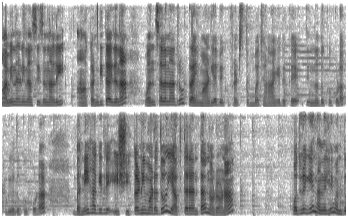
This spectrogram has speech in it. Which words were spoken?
ಮಾವಿನ ಹಣ್ಣಿನ ಸೀಸನ್ನಲ್ಲಿ ಖಂಡಿತ ಇದನ್ನು ಒಂದು ಸಲನಾದರೂ ಟ್ರೈ ಮಾಡಲೇಬೇಕು ಫ್ರೆಂಡ್ಸ್ ತುಂಬ ಚೆನ್ನಾಗಿರುತ್ತೆ. ತಿನ್ನೋದಕ್ಕೂ ಕೂಡ, ಕುಡಿಯೋದಕ್ಕೂ ಕೂಡ. ಬನ್ನಿ, ಹಾಗಿದ್ರೆ ಈ ಶೀಕರಣೆ ಮಾಡೋದು ಯಾವ ಥರ ಅಂತ ನೋಡೋಣ. ಮೊದಲಿಗೆ ನಾನಿಲ್ಲಿ ಒಂದು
